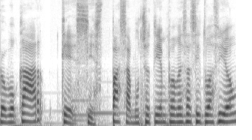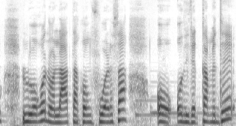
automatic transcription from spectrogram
provocar que si pasa mucho tiempo en esa situación, luego no lata con fuerza o, directamente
